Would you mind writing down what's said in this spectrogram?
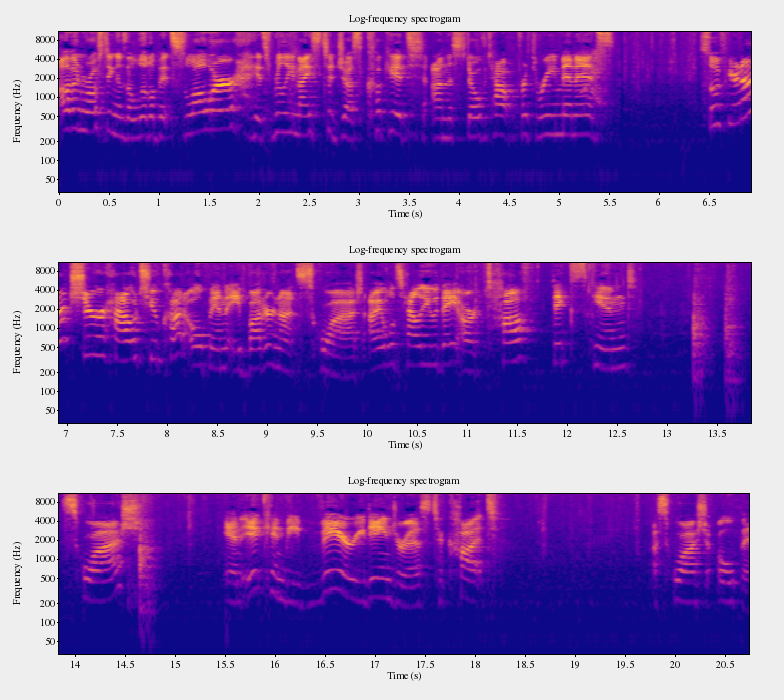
oven roasting is a little bit slower. It's really nice to just cook it on the stovetop for three minutes. So if you're not sure how to cut open a butternut squash, I will tell you they are tough, thick-skinned squash, and it can be very dangerous to cut a squash open.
